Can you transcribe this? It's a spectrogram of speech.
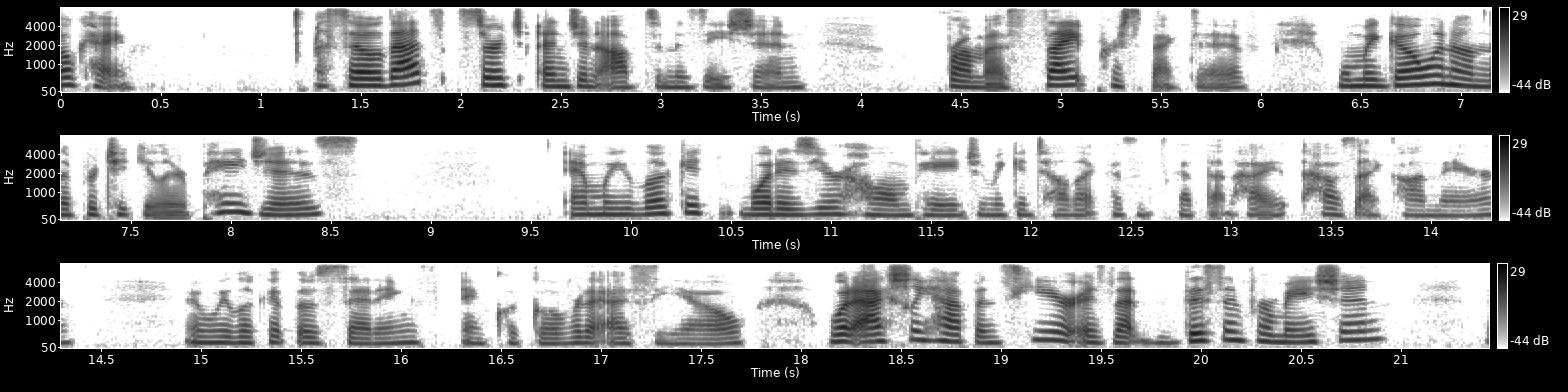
Okay, so that's search engine optimization from a site perspective, when we go in on the particular pages and we look at what is your home page, and we can tell that because it's got that house icon there, and we look at those settings and click over to SEO, what actually happens here is that this information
